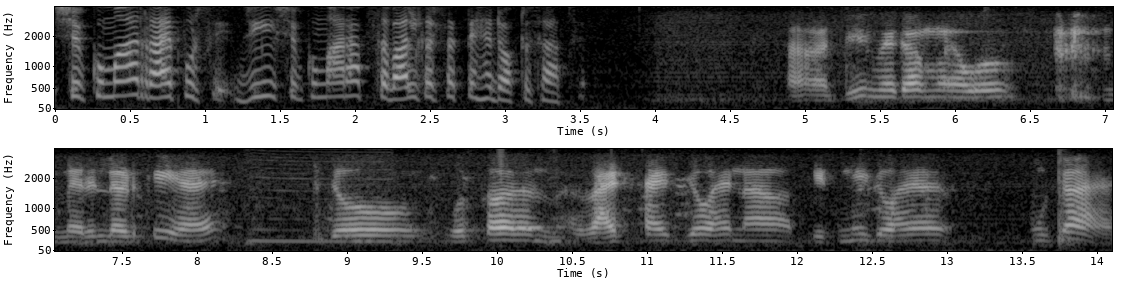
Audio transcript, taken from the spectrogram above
शिव कुमार रायपुर से। जी शिव कुमार आप सवाल कर सकते हैं डॉक्टर साहब से। हाँ जी मैडम वो मेरी लड़की है जो उसका राइट साइड जो है ना किडनी जो है ऊँचा है।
